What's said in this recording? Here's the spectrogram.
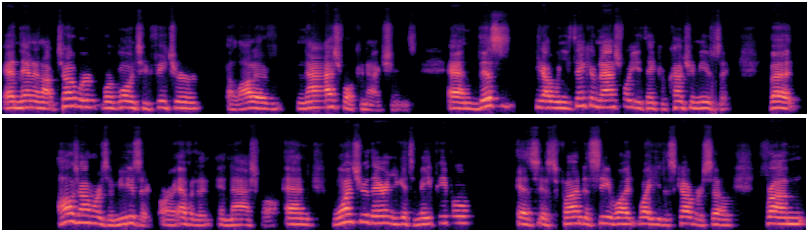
And then in October, we're going to feature a lot of Nashville connections. And this, you know, when you think of Nashville, you think of country music, but all genres of music are evident in Nashville. And once you're there and you get to meet people, it's it's fun to see what what you discover. So from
